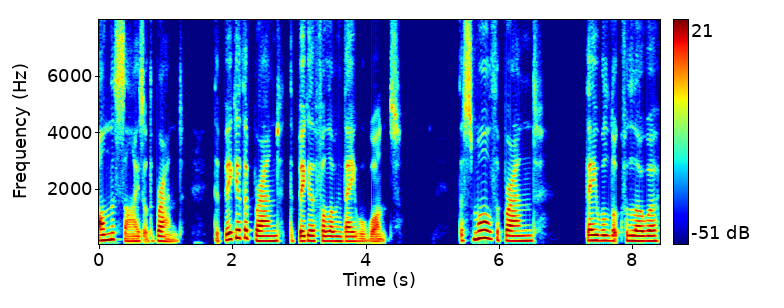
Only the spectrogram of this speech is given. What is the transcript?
on the size of the brand. The bigger the brand, the bigger the following they will want. The smaller the brand, they will look for lower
